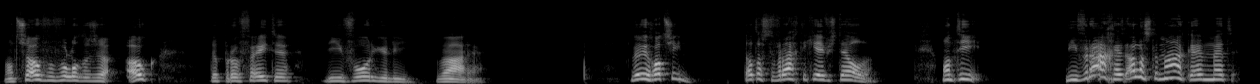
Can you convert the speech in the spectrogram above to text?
Want zo vervolgden ze ook de profeten die voor jullie waren. Wil je God zien? Dat was de vraag die ik even stelde. Want die, die vraag heeft alles te maken met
